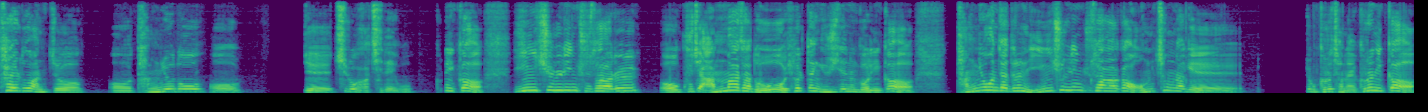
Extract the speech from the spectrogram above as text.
살도 안 쪄, 어 당뇨도 어 이제 치료가 같이 되고. 그러니까 인슐린 주사를 어 굳이 안 맞아도 혈당 유지되는 거니까 당뇨 환자들은 인슐린 주사가 엄청나게 좀 그렇잖아요. 그러니까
